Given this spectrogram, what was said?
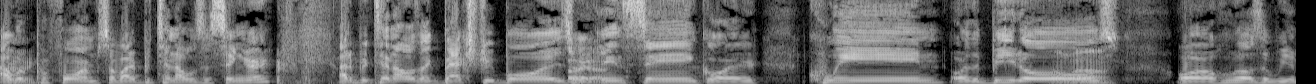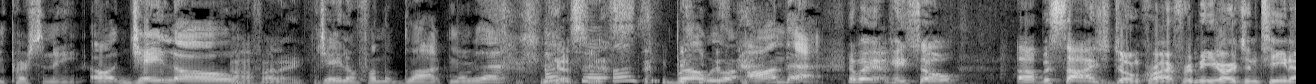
I would perform. So I'd pretend I was a singer. I'd pretend I was like Backstreet Boys or Oh, yeah. NSYNC or Queen or the Beatles. Oh, Or who else did we impersonate? Uh, J Lo. Oh, funny. J Lo from the block. Remember that? Yes, I'm yes. awesome. Bro, we were on that. No, wait, okay, so uh, besides "Don't Cry for Me, Argentina,"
